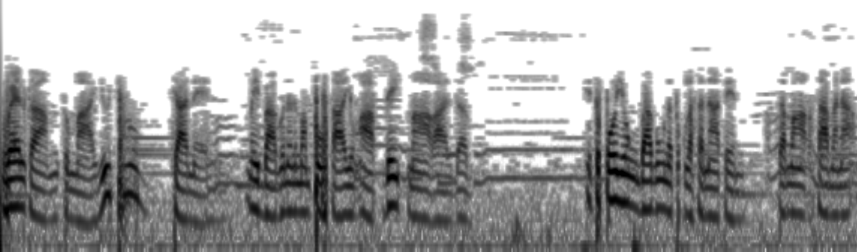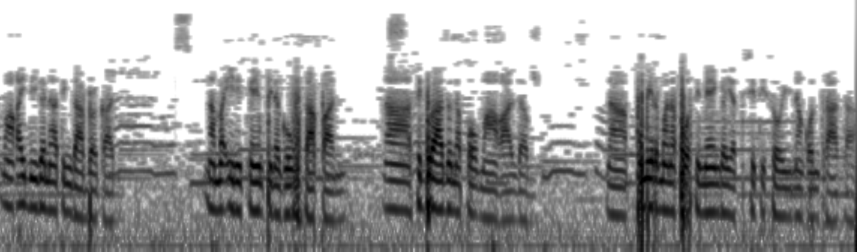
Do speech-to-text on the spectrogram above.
Welcome to my YouTube channel. May bago na naman po tayong update mga kaldab. Ito po yung bagong natuklasan natin sa mga kasama na mga kaibigan nating Dabbercad na mainit ngayong pinag-uusapan na sigurado na po mga kaldab na pumirma na po si Mengay at si Tisoy ng kontrata.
